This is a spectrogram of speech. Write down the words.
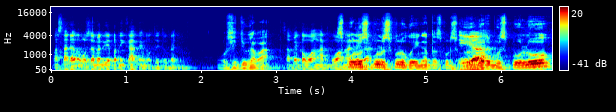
Mas Nanda ngurus sampai dia pernikahan ya waktu itu kan? ngurusin juga pak. Sampai keuangan keuangan 10 10 10 gue inget tuh 10 10 Iya. 2010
